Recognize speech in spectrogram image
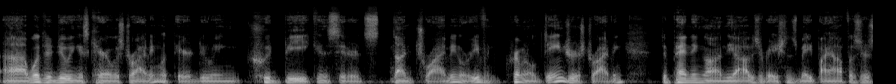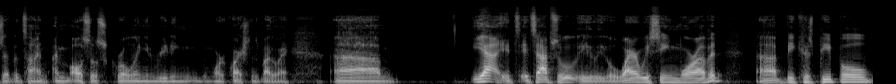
Uh, what they're doing is careless driving. What they're doing could be considered stunt driving or even criminal dangerous driving, depending on the observations made by officers at the time. I'm also scrolling and reading more questions, by the way. Um, yeah, it's it's absolutely illegal. Why are we seeing more of it? Uh, because people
